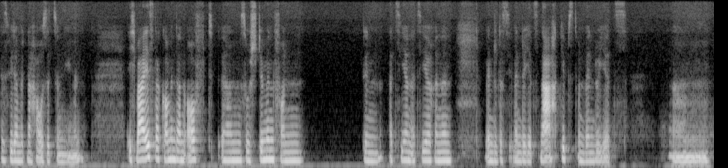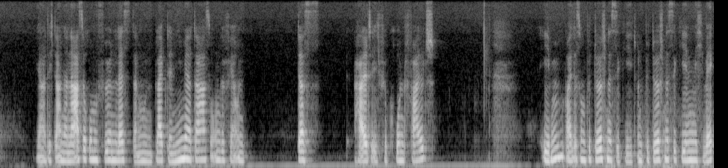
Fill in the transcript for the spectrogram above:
das wieder mit nach Hause zu nehmen. Ich weiß, da kommen dann oft ähm, so Stimmen von den Erziehern, Erzieherinnen, wenn du das, wenn du jetzt nachgibst und wenn du jetzt ähm, ja, dich da an der Nase rumführen lässt, dann bleibt er nie mehr da, so ungefähr. Und das halte ich für grundfalsch. Eben, weil es um Bedürfnisse geht. Und Bedürfnisse gehen nicht weg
